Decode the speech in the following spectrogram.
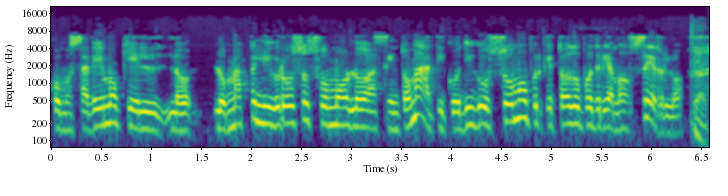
como sabemos que lo, más peligroso somos los asintomáticos. Digo somos porque todos podríamos serlo. Claro.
